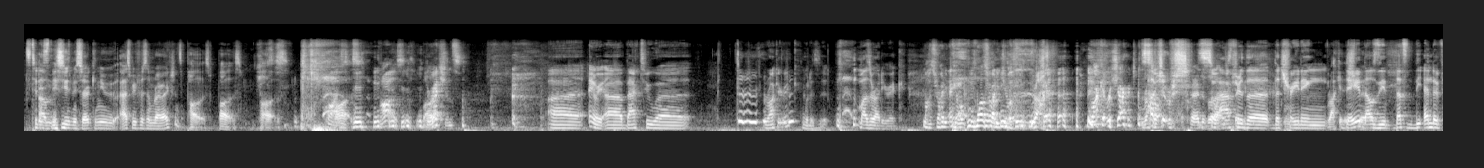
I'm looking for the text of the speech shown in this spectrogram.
it's today's Um, excuse me, sir. Can you ask me for some directions? Pause. Pause. Pause. Pause. Pause. Pause. Directions. Uh, anyway, uh, back to uh, Rocket Rick. What is it? Maserati Rick. Maserati. No, Maserati Joe. Rocket Richard. Rocket Richard is So what I was after the the training Rocket day, Ishmael. that was the that's the end of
